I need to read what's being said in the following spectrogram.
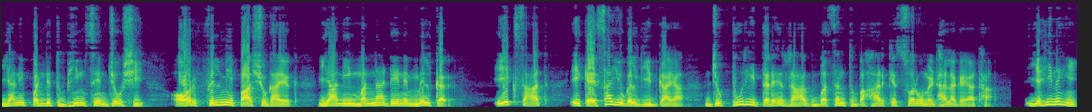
यानी पंडित भीमसेन जोशी और फिल्मी पार्श्व गायक, यानी मन्ना डे ने मिलकर एक साथ एक ऐसा युगल गीत गाया जो पूरी तरह राग बसंत बहार के स्वरों में ढाला गया था। यही नहीं,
